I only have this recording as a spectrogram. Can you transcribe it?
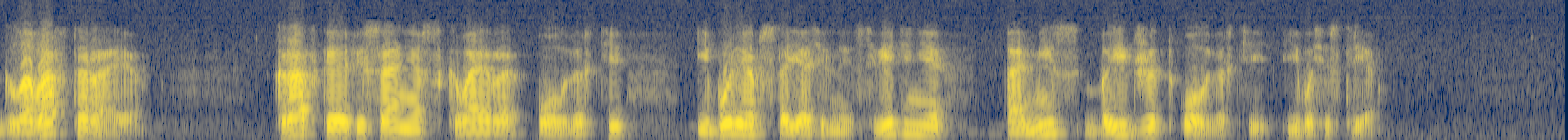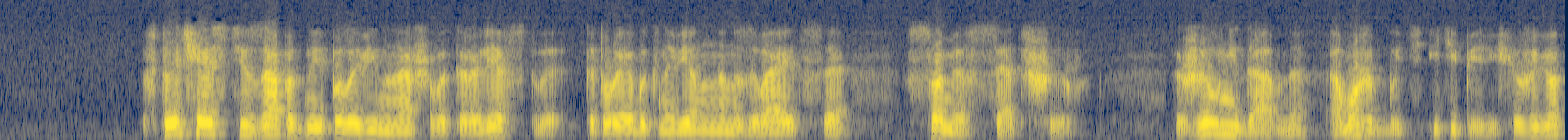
Глава вторая. Краткое описание Сквайра Олверти и более обстоятельные сведения о мисс Бриджет Олверти, его сестре. В той части западной половины нашего королевства, которая обыкновенно называется Сомерсетшир, жил недавно, а может быть и теперь еще живет,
